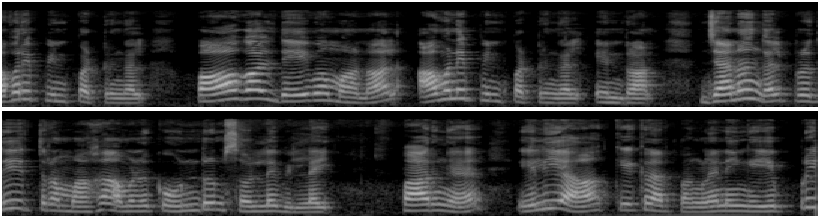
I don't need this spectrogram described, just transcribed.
அவரை பின்பற்றுங்கள். பாகால் தெய்வமானால் அவனை பின்பற்றுங்கள் என்றான். ஜனங்கள் பிரதியுத்தரமாக அவனுக்கு ஒன்றும் சொல்லவில்லை. பாருங்கள் எலியா கேட்குறாருப்பாங்களே நீங்கள் எப்படி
